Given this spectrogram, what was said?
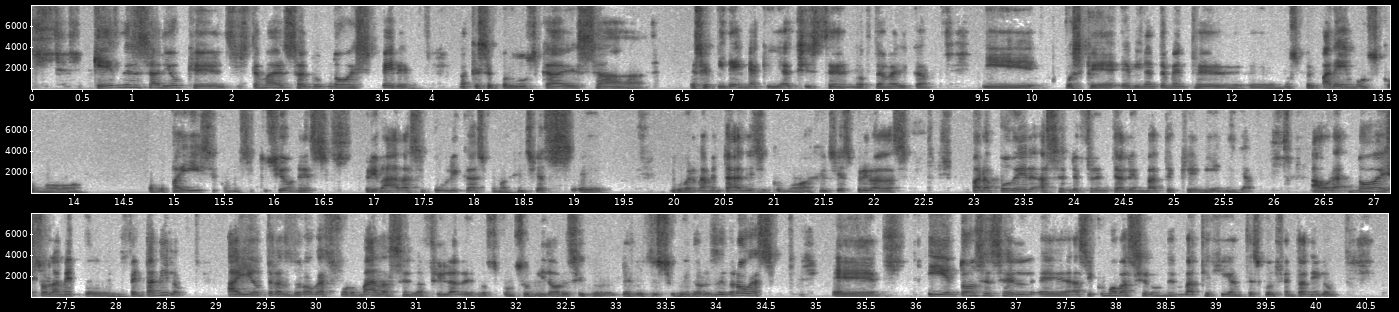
que es necesario que el sistema de salud no espere a que se produzca esa, esa epidemia que ya existe en Norteamérica y pues que evidentemente eh, nos preparemos como, como país y como instituciones privadas y públicas, como agencias eh, gubernamentales y como agencias privadas, para poder hacerle frente al embate que viene ya. Ahora, no es solamente el fentanilo, hay otras drogas formadas en la fila de los consumidores y de los distribuidores de drogas. Eh, y entonces, el, eh, así como va a ser un embate gigantesco el fentanilo,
